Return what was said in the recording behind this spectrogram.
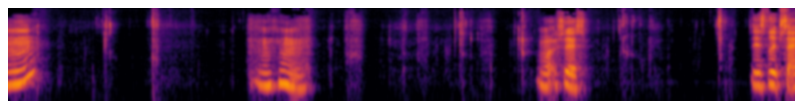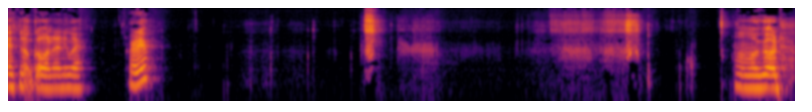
Mm. Mm-hmm. What's this? This lip stain's not going anywhere. Ready? Oh my god.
